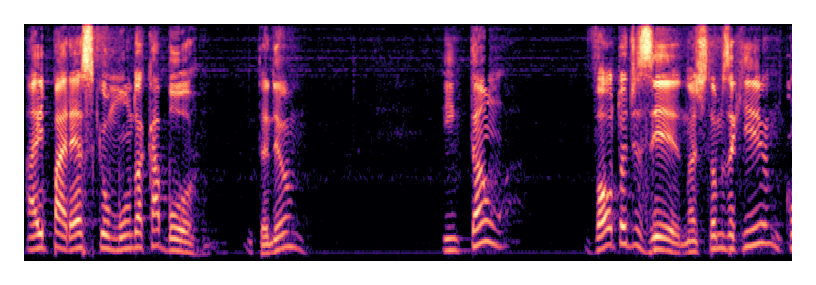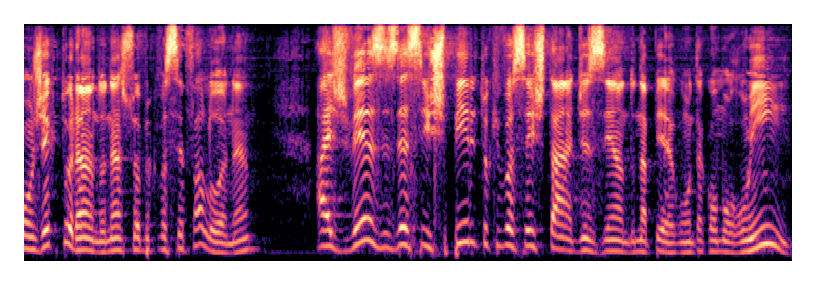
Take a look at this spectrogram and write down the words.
aí parece que o mundo acabou, entendeu? Então, volto a dizer, nós estamos aqui conjecturando, né, sobre o que você falou, né? Às vezes esse espírito que você está dizendo na pergunta como ruim,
